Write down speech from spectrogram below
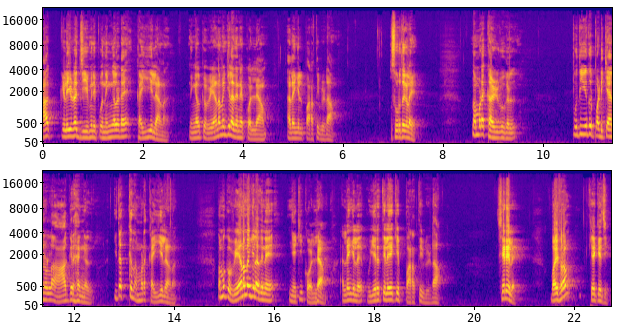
ആ കിളിയുടെ ജീവനിപ്പോൾ നിങ്ങളുടെ കയ്യിലാണ്. നിങ്ങൾക്ക് വേണമെങ്കിൽ അതിനെ കൊല്ലാം അല്ലെങ്കിൽ പറത്തിവിടാം സുഹൃത്തുക്കളെ നമ്മുടെ കഴിവുകൾ പുതിയത് പഠിക്കാനുള്ള ആഗ്രഹങ്ങൾ ഇതൊക്കെ നമ്മുടെ കയ്യിലാണ്. നമുക്ക് വേണമെങ്കിൽ അതിനെ ഞെക്കി കൊല്ലാം അല്ലെങ്കിൽ ഉയരത്തിലേക്ക് പറത്തി വിടാം. ശരിയല്ലേ? Bye from K K G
